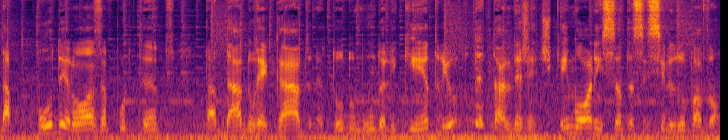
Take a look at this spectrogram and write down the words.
da Poderosa, portanto, tá dado o recado, né? Todo mundo ali que entra. E outro detalhe, né, gente? Quem mora em Santa Cecília do Pavão,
